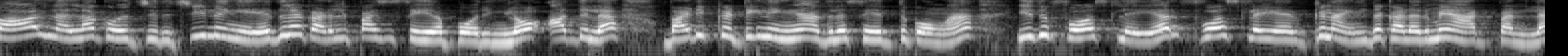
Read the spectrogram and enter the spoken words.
பால் நல்லா கொதிச்சிருச்சு. நீங்கள் எதில் கடல் பாசி செய்ய போகிறீங்களோ அதில் வடிகட்டி நீங்கள் அதில் சேர்த்துக்கோங்க. இது ஃபர்ஸ்ட் லேயர் ஃபர்ஸ்ட் லேயருக்கு நான் எந்த கலருமே ஆட் பண்ணல.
